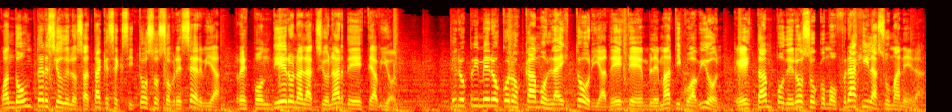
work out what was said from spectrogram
cuando un tercio de los ataques exitosos sobre Serbia respondieron al accionar de este avión. Pero primero conozcamos la historia de este emblemático avión, que es tan poderoso como frágil a su manera.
